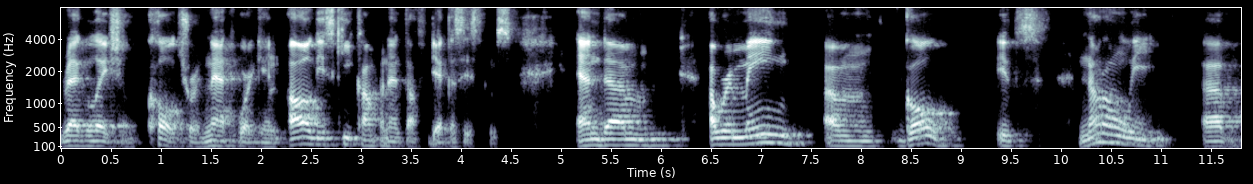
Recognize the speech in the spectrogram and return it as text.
regulation, culture, networking, all these key components of the ecosystems. And um, our main um, goal is not only uh,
